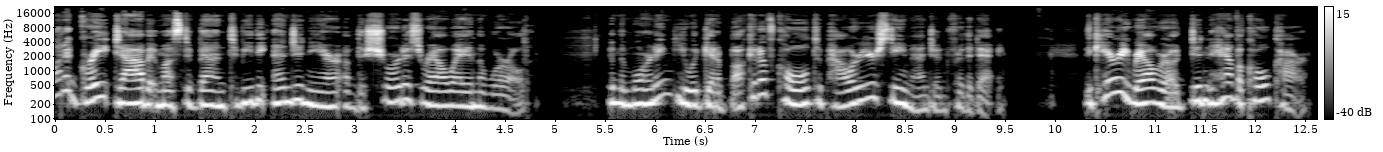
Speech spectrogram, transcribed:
What a great job it must have been to be the engineer of the shortest railway in the world. In the morning, you would get a bucket of coal to power your steam engine for the day. The Carry Railroad didn't have a coal car.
